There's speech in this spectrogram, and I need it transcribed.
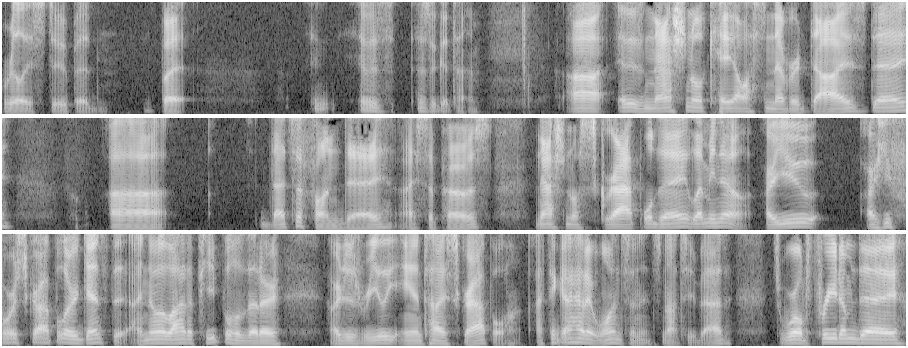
really stupid, but it, it was it was a good time. Uh, it is National Chaos Never Dies Day. Uh, that's a fun day, I suppose. National Scrapple Day. Let me know. Are you are you for Scrapple or against it? I know a lot of people that are are just really anti Scrapple. I think I had it once and it's not too bad. It's World Freedom Day.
